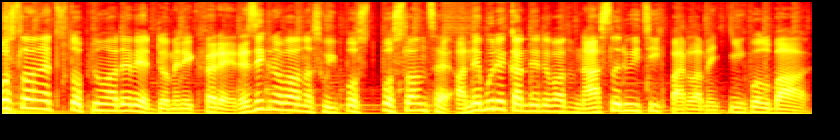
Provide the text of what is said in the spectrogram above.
Poslanec TOP 09 Dominik Ferry rezignoval na svůj post poslance a nebude kandidovat v následujících parlamentních volbách.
